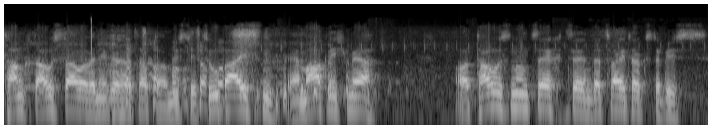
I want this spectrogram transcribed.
tankt Ausdauer, wenn ihr gehört habt, da müsst ihr zubeißen. Er mag nicht mehr. Ah, 1016, der zweithöchste Biss.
